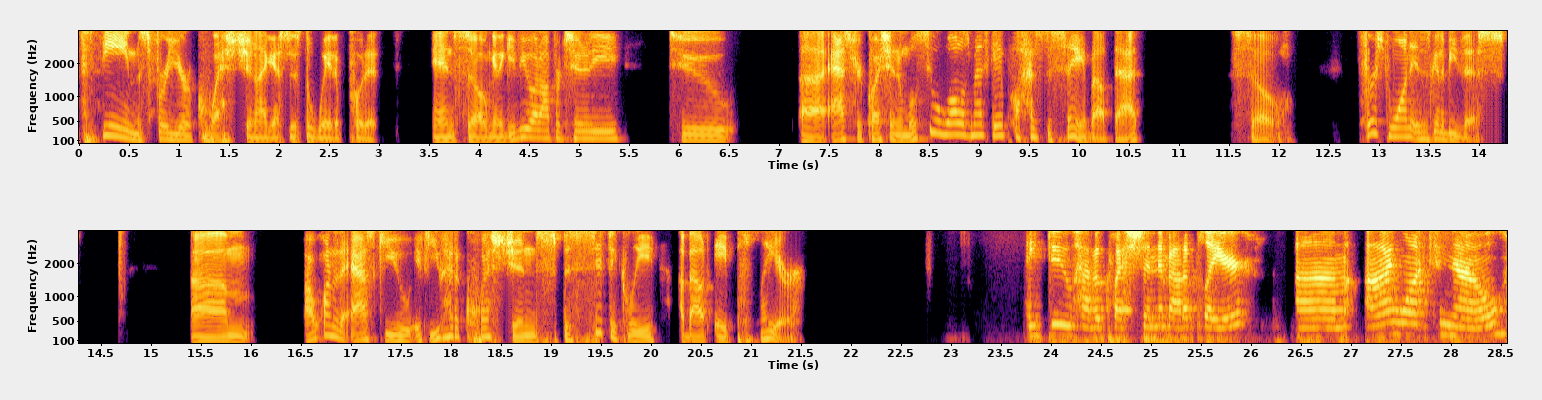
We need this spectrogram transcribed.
themes for your question. I guess is the way to put it. And so I'm going to give you an opportunity to uh, ask your question, and we'll see what Waldo's Magic Eight Ball has to say about that. So, first one is going to be this. Um, I wanted to ask you if you had a question specifically about a player. I do have a question about a player. Um, I want to know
